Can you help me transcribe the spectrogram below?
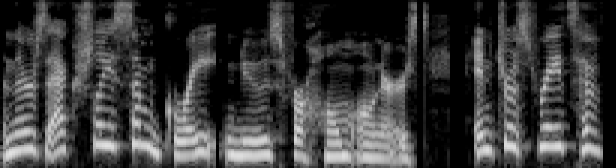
And there's actually some great news for homeowners. Interest rates have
